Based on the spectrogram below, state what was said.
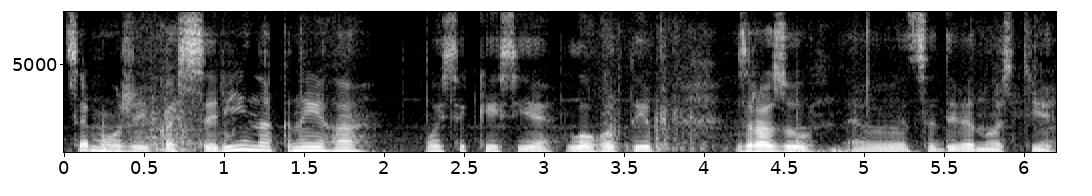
Це може якась серійна книга. Ось якийсь є логотип. Зразу е, це 90-ті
